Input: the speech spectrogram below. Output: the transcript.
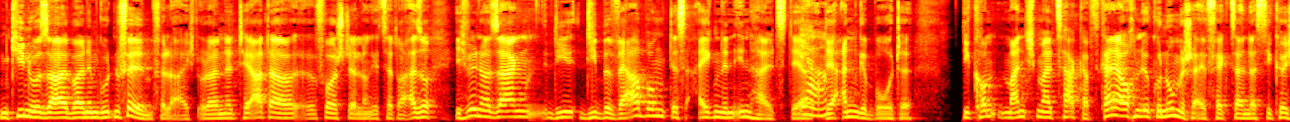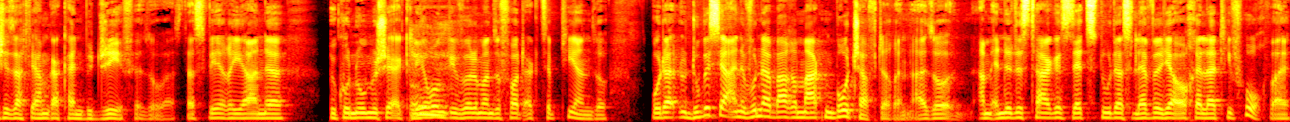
ein Kinosaal bei einem guten Film vielleicht oder eine Theatervorstellung etc. Also ich will nur sagen, die, die Bewerbung des eigenen Inhalts, der, ja. der Angebote, die kommt manchmal zaghaft. Es kann ja auch ein ökonomischer Effekt sein, dass die Kirche sagt, wir haben gar kein Budget für sowas. Das wäre ja eine ökonomische Erklärung, die würde man sofort akzeptieren. So. Oder du bist ja eine wunderbare Markenbotschafterin. Also am Ende des Tages setzt du das Level ja auch relativ hoch, weil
